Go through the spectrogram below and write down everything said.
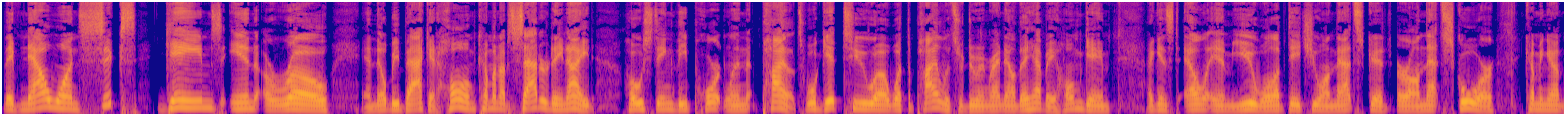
they've now won six games in a row, and they'll be back at home coming up Saturday night hosting the Portland Pilots. We'll get to uh, what the Pilots are doing right now. They have a home game against LMU. We'll update you on that or on that score coming up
